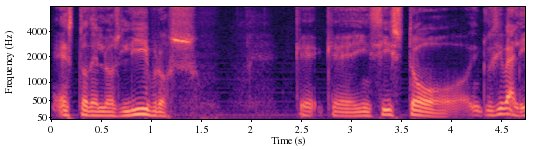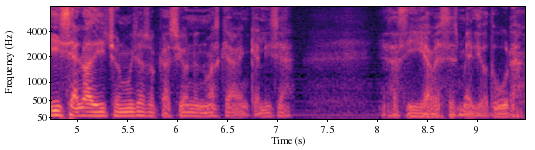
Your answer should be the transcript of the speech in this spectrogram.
esto de los libros, que, insisto, inclusive Alicia lo ha dicho en muchas ocasiones, más que ven que Alicia es así, a veces medio dura.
